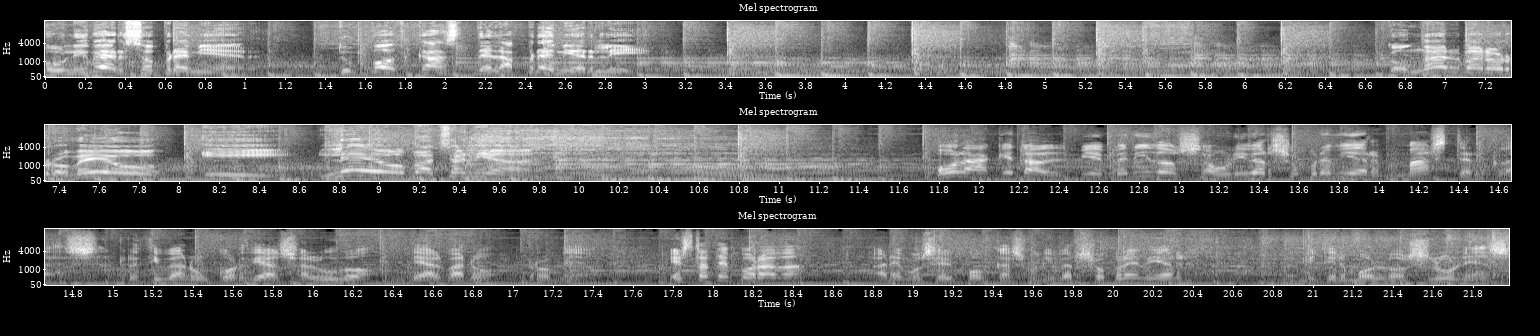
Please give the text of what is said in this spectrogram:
Universo Premier, tu podcast de la Premier League. Con Álvaro Romeo y Leo Bachanian. Hola, ¿qué tal? Bienvenidos a Universo Premier Masterclass. Reciban un cordial saludo de Álvaro Romeo. Esta temporada haremos el podcast Universo Premier, lo emitiremos los lunes,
